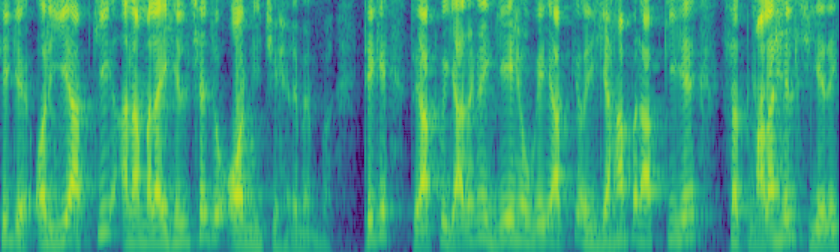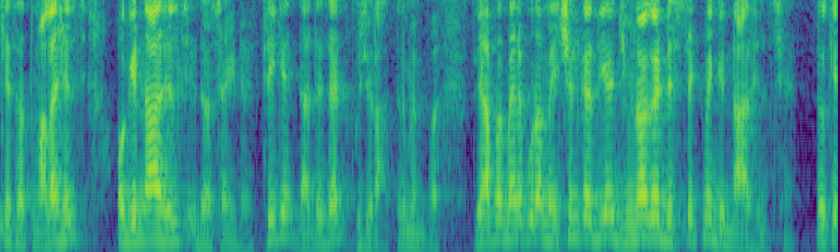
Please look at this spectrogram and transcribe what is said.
ठीक है? और ये आपकी अनामलाई हिल्स है, जो और नीचे है रिमेंबर ठीक है? तो आपको याद रखना ये हो गई आपकी, और यहाँ पर आपकी है सतमाला हिल्स। ये देखिए सतमाला हिल्स और गिरनार हिल्स इधर साइड है। ठीक है? That is at Gujarat remember तो यहाँ पर मैंने पूरा मैंशन कर दिया, जूनागढ़ डिस्ट्रिक्ट में गिरनार हिल्स है। ओके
